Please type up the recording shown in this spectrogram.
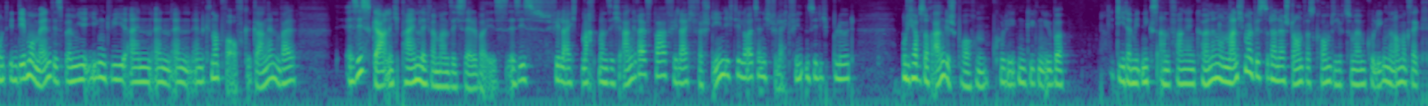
Und in dem Moment ist bei mir irgendwie ein, ein, ein, ein Knopf aufgegangen, weil es ist gar nicht peinlich, wenn man sich selber ist. Es ist, vielleicht macht man sich angreifbar, vielleicht verstehen dich die Leute nicht, vielleicht finden sie dich blöd. Und ich habe es auch angesprochen, Kollegen gegenüber die damit nichts anfangen können. Und manchmal bist du dann erstaunt, was kommt. Ich habe zu meinem Kollegen dann auch mal gesagt,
